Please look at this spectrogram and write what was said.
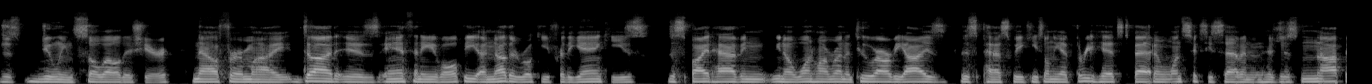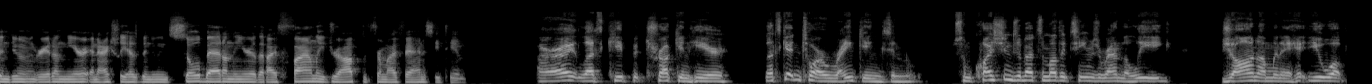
just doing so well this year. Now, for my dud is Anthony Volpe, another rookie for the Yankees. Despite having, you know, one home run and two RBIs this past week, he's only had three hits, batting 167, and has just not been doing great on the year, and actually has been doing so bad on the year that I finally dropped it from my fantasy team. All right, let's keep it trucking here. Let's get into our rankings and some questions about some other teams around the league. John, I'm going to hit you up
